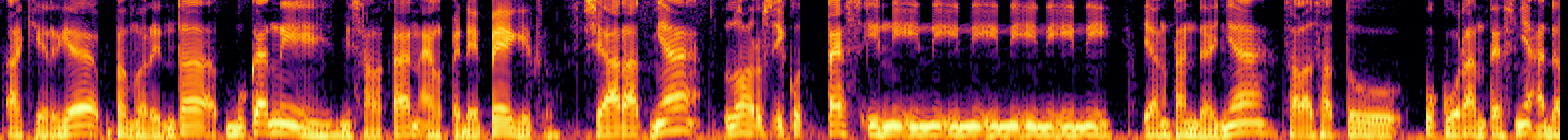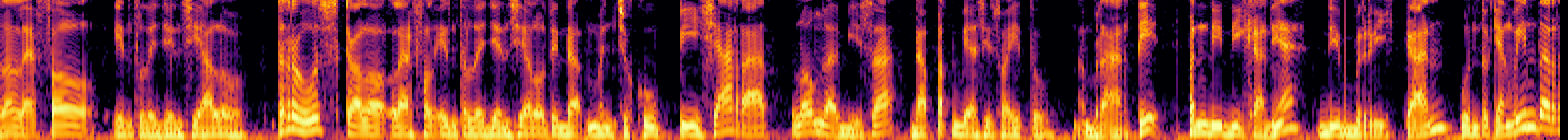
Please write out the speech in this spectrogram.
Akhirnya pemerintah bukan nih misalkan LPDP gitu. Syaratnya lo harus ikut tes ini ini ini ini ini ini yang tandanya salah satu ukuran tesnya adalah level intelijensia lo. Terus kalau level intelijensia lo tidak mencukupi syarat, lo nggak bisa dapat beasiswa itu. Nah, berarti pendidikannya diberikan untuk yang pinter.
